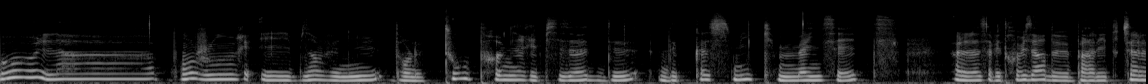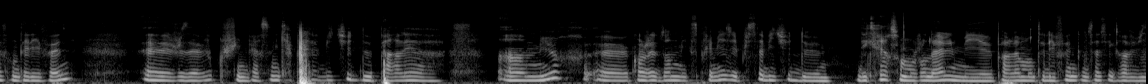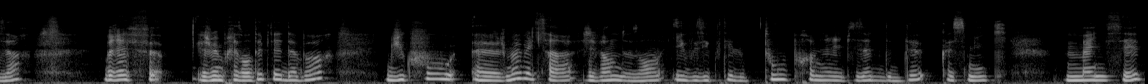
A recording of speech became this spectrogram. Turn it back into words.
Hola, bonjour et bienvenue dans le tout premier épisode de The Cosmic Mindset. Oh là là, ça fait trop bizarre de parler toute seule à son téléphone. Euh, je vous avoue que je suis une personne qui n'a pas l'habitude de parler à un mur. Euh, quand j'ai besoin de m'exprimer, j'ai plus l'habitude de, d'écrire sur mon journal, mais euh, parler à mon téléphone comme ça, c'est grave bizarre. Bref, je vais me présenter peut-être d'abord. Du coup, euh, je m'appelle Sarah, j'ai 22 ans et vous écoutez le tout premier épisode de The Cosmic Mindset.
